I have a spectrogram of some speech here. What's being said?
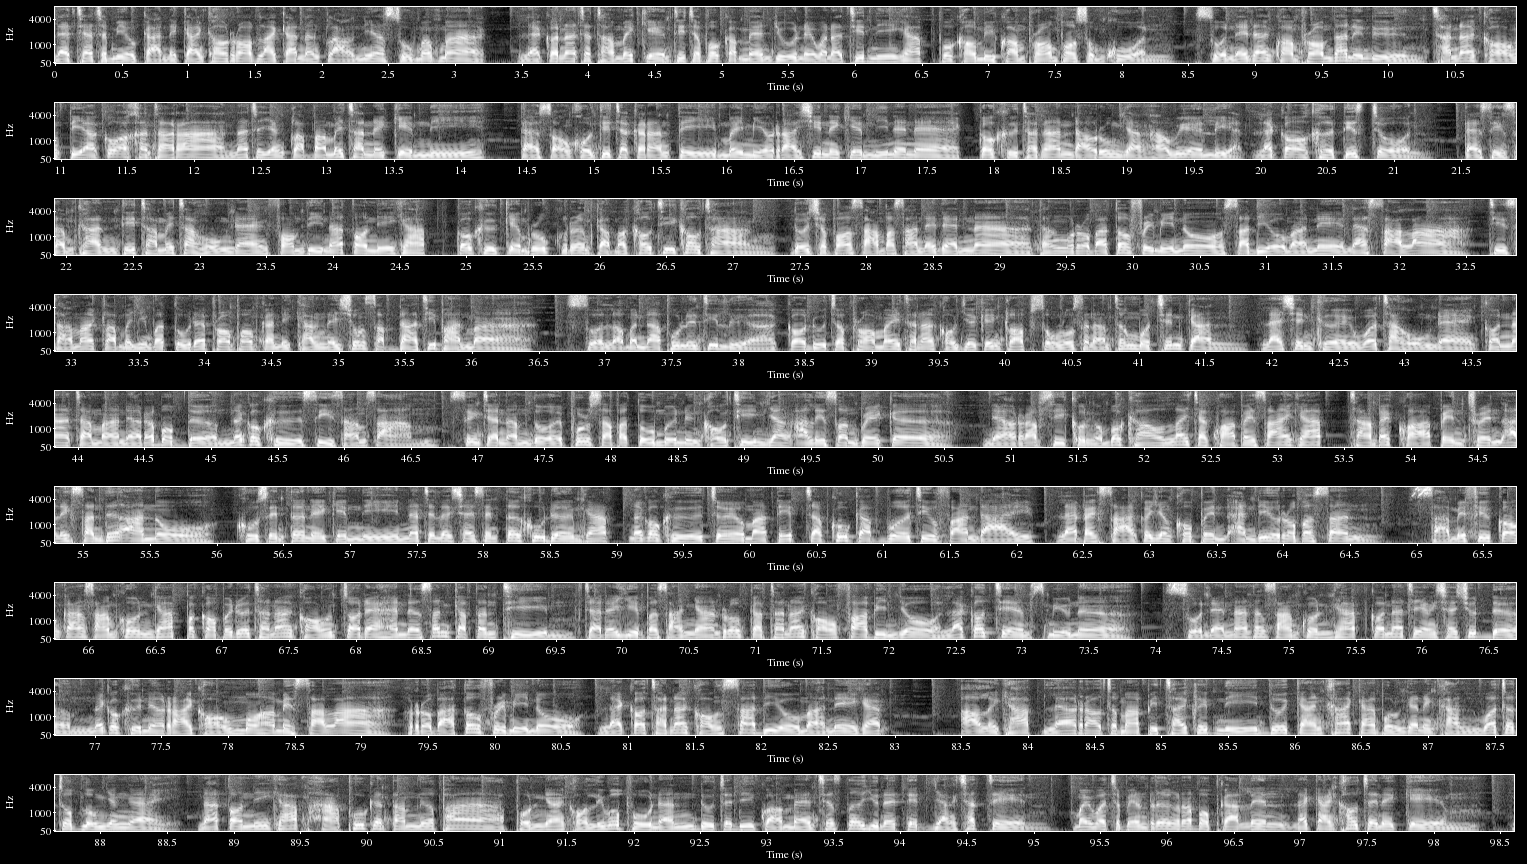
และแทบจะมีโอกาสในการเข้ารอบรายการดังกล่าวเนี่ยสูงมากๆ และก็น่าจะทำให้เกมที่จะพบกับแมนยูในวันอาทิตย์นี้ครับพวกเขามีความพร้อมพอสมควร ส่วนในด้านความพร้อมด้านอื่นๆทางด้านของเตียโกอาคันทาร่าน่าจะยังกลับมาไม่ทันในเกมนี้ แต่2คนที่จะการันตีไม่มีรายชื่อในเกมนี้แน่ ๆ ก็คือทางด้านดาวรุ่งอย่างฮาวิเอเลียดและก็เคอร์ติสโจนแต่สิ่งสำคัญที่ทำให้ทางหงแดงฟอร์มดีนะตอนนี้ครับ ก็คือเกมรุกเริ่มกลับมาเข้าที่เข้าทาง โดยเฉพาะ 3 ประสานในแดนหน้า ทั้งโรบาโตฟริมิโน ซาดิโอ มาเน่ และซาร่าที่สามารถกลับมายิงประตูได้พร้อมๆ กันอีกครั้งในช่วงสัปดาห์ที่ผ่านมา ส่วนเหล่าบรรดาผู้เล่นที่เหลือ ก็ดูจะพร้อมให้ฐานะของเยอร์เกนคลอปส่งลงสนามทั้งหมดเช่นกัน และเช่นเคยว่าทางหงแดงก็น่าจะมาในระบบเดิมนั่นก็คือ 4-3-3 ซึ่งจะนำโดยผู้รักษาประตูมือหนึ่งของทีมอย่างอลิซอนเบรเกอร์แนวรับ4คนของพวกเขาไล่จากขวาไปซ้ายครับทางแบ็คขวาเป็นเทรนต์อเล็กซานเดอร์อาร์โนคู่เซนเตอร์ในเกมนี้น่าจะเลือกใช้เซนเตอร์คู่เดิมครับ นั่นก็คือโจเอลมาติฟจับคู่กับเวอร์จิลฟานไดและแบ็คซ้ายก็ยังคงเป็นแอนดี้โรบอร์สัน สามมิดฟิลด์กองกลาง 3 คนครับ ประกอบไปด้วยทางด้าของจอแดนแฮนเดอร์สันกับตันทีม จะได้ยืนประสานงานร่วมกับทางด้าของฟาบินโยและก็เจมส์มิลเนอร์ส่วนแดนหน้าทั้ง 3 คนครับ ก็น่าจะยังใช้ชุดเดิม นั่นก็คือในรายของโมฮัมเหม็ดซาลาโรบาโตฟริมิโนและก็ทางด้าของซาดิโอมาเน่ครับ เอาเลยครับ แล้วเราจะมาปิดท้ายคลิปนี้ด้วยการคาดการผลการแข่งขันว่าจะจบลงยังไง ณ ตอนนี้ครับ หากพูดกันตามเนื้อผ้า ผลงานของลิเวอร์พูลนั้นดูจะดีกว่าแมนเชสเตอร์ยูไนเต็ดอย่างชัดเจน ไม่ว่าจะเป็นเรื่องระบบการเล่นและการเข้าใจในเกม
